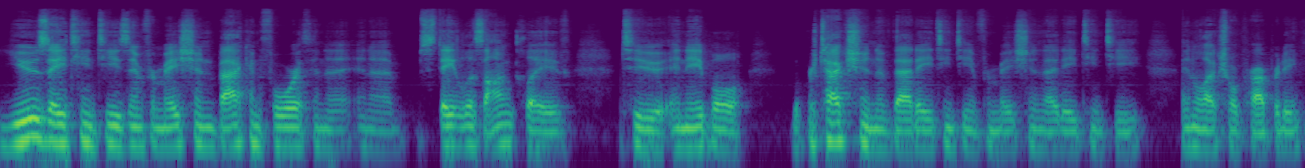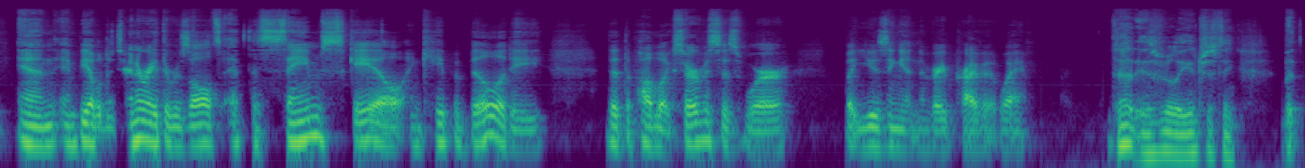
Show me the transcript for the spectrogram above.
use AT&T's information back and forth in a, in a stateless enclave to enable the protection of that AT&T information, that AT&T intellectual property, and, and be able to generate the results at the same scale and capability that the public services were, but using it in a very private way. That is really interesting. But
